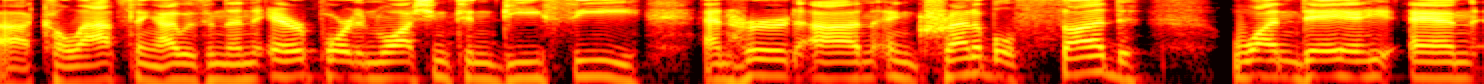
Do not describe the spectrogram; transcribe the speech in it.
uh, collapsing. I was in an airport in Washington, D.C., and heard an incredible thud one day and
